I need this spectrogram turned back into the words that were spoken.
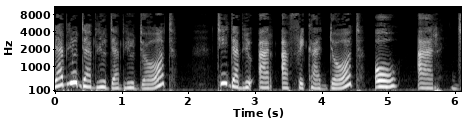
www twrafrica org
